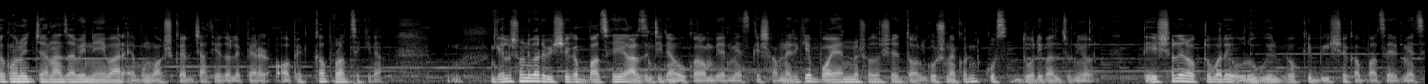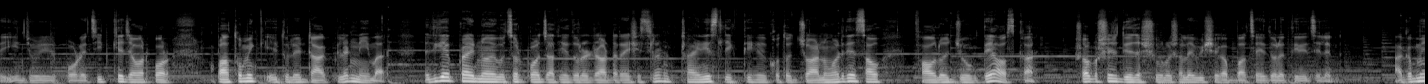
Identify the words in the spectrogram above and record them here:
তখনই জানা যাবে নেইমার এবং অস্কার জাতীয় দলে ফেরার অপেক্ষা পড়াচ্ছে কিনা। গেল শনিবার বিশ্বকাপ বাছাই আর্জেন্টিনা ও কলম্বিয়ার ম্যাচকে সামনে রেখে বয়ান্ন সদস্যের দল ঘোষণা করেন কোচ দরিবাল জুনিয়র। তেইশ সালের অক্টোবরে উরুগুয়ের বিপক্ষে বিশ্বকাপ বাছাইয়ের ম্যাচে ইঞ্জুরির পরে চিটকে যাওয়ার পর প্রাথমিক এই দলের ডাক পেলেন নেইমার। এদিকে প্রায় নয় বছর পর জাতীয় দলের রাডারে এসেছিলেন চাইনিজ লিগ থেকে গত জানুয়ারিতে সাও ফাউলো যোগ দেয় অস্কার। সর্বশেষ দুই হাজার ষোলো সালে বিশ্বকাপ বাছাই দলে তিনি ছিলেন। আগামী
